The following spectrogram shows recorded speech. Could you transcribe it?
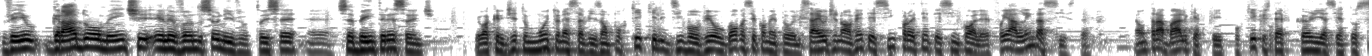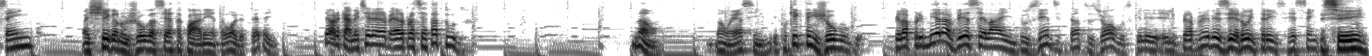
veio gradualmente elevando o seu nível. Então isso é, é. Isso é bem interessante. Eu acredito muito nessa visão. Por que, que ele desenvolveu, igual você comentou, ele saiu de 95 para 85. Olha, foi além da cista. É um trabalho que é feito. Por que, que o Steph Curry acertou 100, mas chega no jogo acerta 40? Olha, peraí. Teoricamente ele era para acertar tudo. Não, não é assim. E por que, que tem jogo pela primeira vez, sei lá, em duzentos e tantos jogos, que ele, ele pela primeira vez zerou em três, recente. Sim,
